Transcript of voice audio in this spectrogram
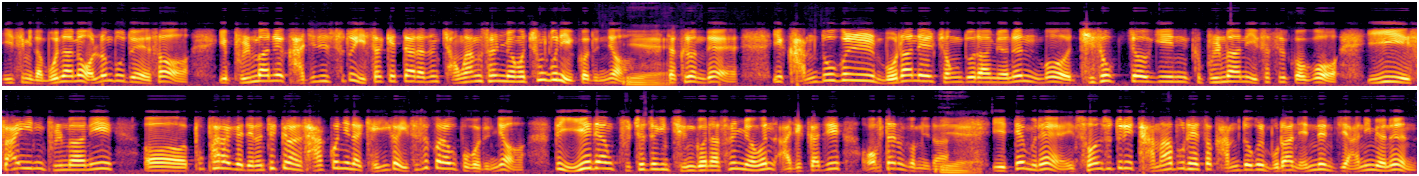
있, 습니다 뭐냐면 언론 보도에서 이 불만을 가질 수도 있었겠다라는 정황 설명은 충분히 있거든요. 예. 자, 그런데 이 감독을 몰아낼 정도라면 보면은 뭐 지속적인 그 불만이 있었을 거고 이 쌓인 불만이 어, 폭발하게 되는 특별한 사건이나 계기가 있었을 거라고 보거든요. 근데 이에 대한 구체적인 증거나 설명은 아직까지 없다는 겁니다. 예. 이 때문에 선수들이 담합을 해서 감독을 몰아냈는지 아니면은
